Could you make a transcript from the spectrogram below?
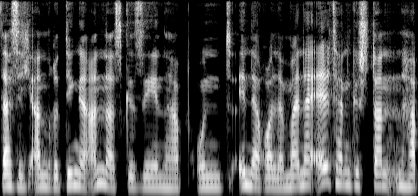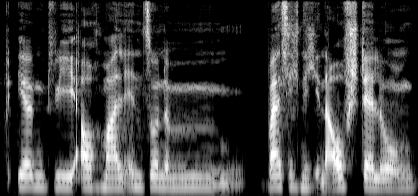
dass ich andere Dinge anders gesehen habe und in der Rolle meiner Eltern gestanden habe, irgendwie auch mal in so einem weiß ich nicht, in Aufstellung,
